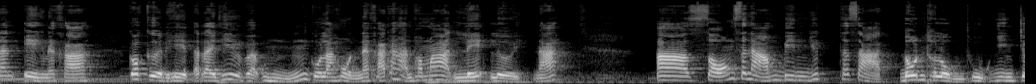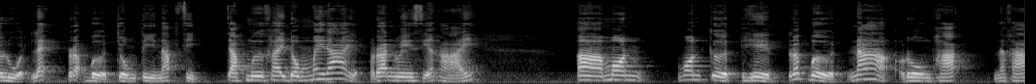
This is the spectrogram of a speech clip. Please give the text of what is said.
นั่นเองนะคะ ก็เกิดเหตุอะไรที่แบบอื้อหืมโกลาหลนะคะ ทหารพม่าเละเลยนะ สองสนามบินยุทธศาสตร์ โดนถล่มถูกยิงจรวดและระเบิดโจมตีนับสิบ จับมือใครดมไม่ได้ รันเวย์เสียหายอมอนมอนเกิดเหตุระเบิดหน้าโรงพักนะคะ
